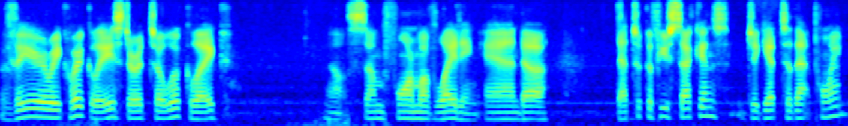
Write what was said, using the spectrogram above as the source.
very quickly start to look like well, some form of lighting. And uh, that took a few seconds to get to that point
